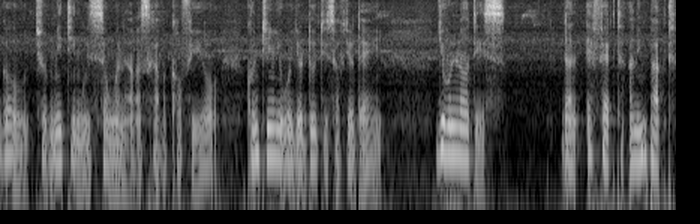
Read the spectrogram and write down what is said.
go to a meeting with someone else, have a coffee, or continue with your duties of your day, you will notice that effect and impact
